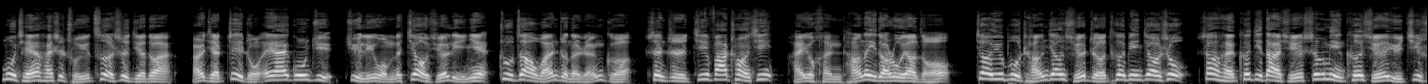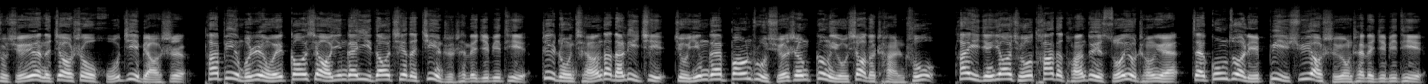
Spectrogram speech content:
目前还是处于测试阶段。而且这种 AI 工具距离我们的教学理念、铸造完整的人格，甚至激发创新，还有很长的一段路要走。教育部长江学者特聘教授、上海科技大学生命科学与技术学院的教授胡骥表示，他并不认为高校应该一刀切的禁止 ChatGPT，这种强大的利器就应该帮助学生更有效的产出。他已经要求他的团队所有成员在工作里必须要使用 ChatGPT。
